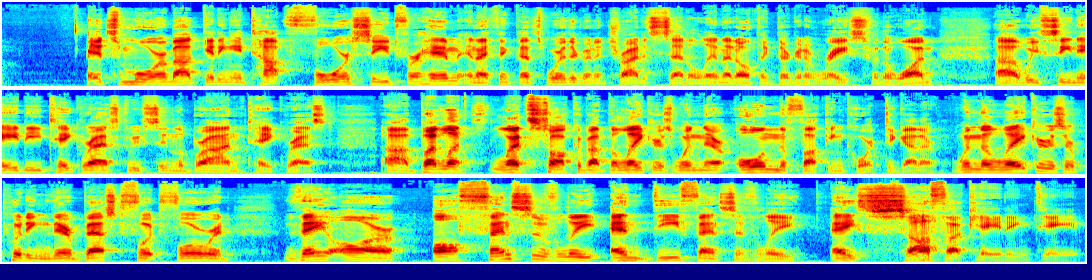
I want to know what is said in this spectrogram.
it's more about getting a top four seed for him, and I think that's where they're going to try to settle in. I don't think they're going to race for the one. Uh, we've seen AD take rest. We've seen LeBron take rest. Uh, but let's let's talk about the Lakers when they're on the fucking court together. When the Lakers are putting their best foot forward, they are offensively and defensively a suffocating team.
